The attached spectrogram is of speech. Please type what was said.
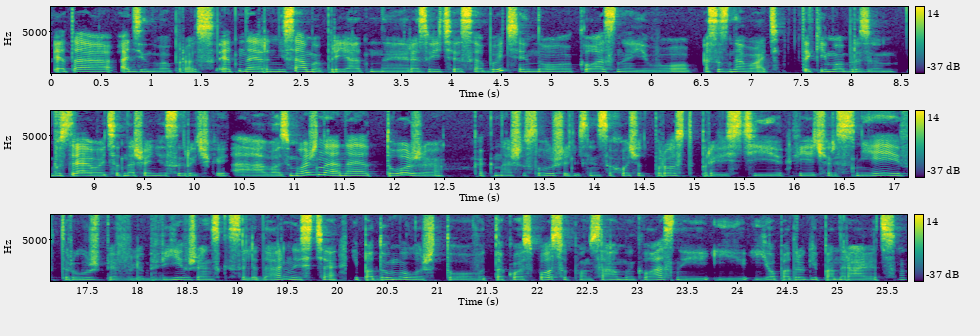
это один вопрос. Это, наверное, не самое приятное развитие событий, но классно его осознавать таким образом выстраивать отношения с Ирочкой. А возможно, она тоже как наша слушательница хочет просто провести вечер с ней в дружбе, в любви, в женской солидарности, и подумала, что вот такой способ, он самый классный, и ее подруге понравится.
